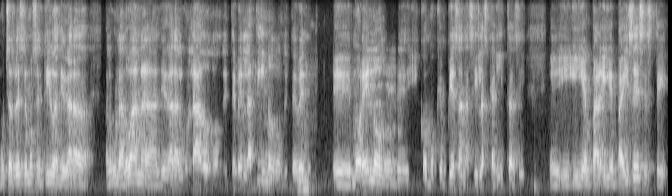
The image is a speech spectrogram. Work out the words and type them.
Muchas veces hemos sentido al llegar a alguna aduana, al llegar a algún lado donde te ven latino, donde te ven eh, moreno, donde, y como que empiezan así las caritas, y, y, en, y en países este,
